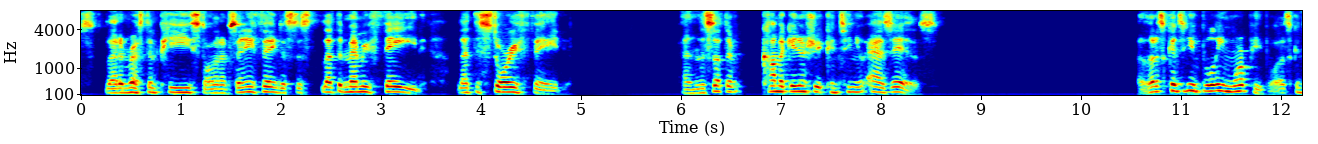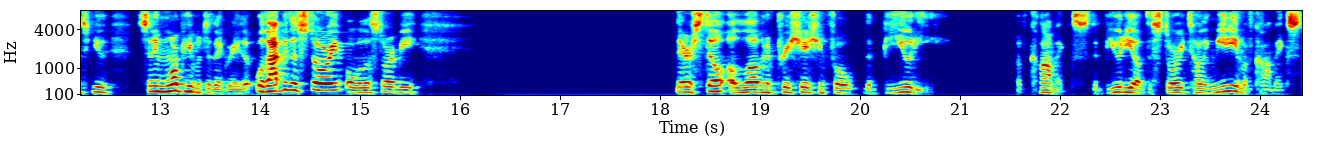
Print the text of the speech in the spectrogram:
just let him rest in peace. Don't let him say anything. Just, just let the memory fade. Let the story fade. And let's let the comic industry continue as is. let us continue bullying more people. Let's continue sending more people to their graves. Will that be the story, or will the story be there's still a love and appreciation for the beauty of comics, the beauty of the storytelling medium of comics,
